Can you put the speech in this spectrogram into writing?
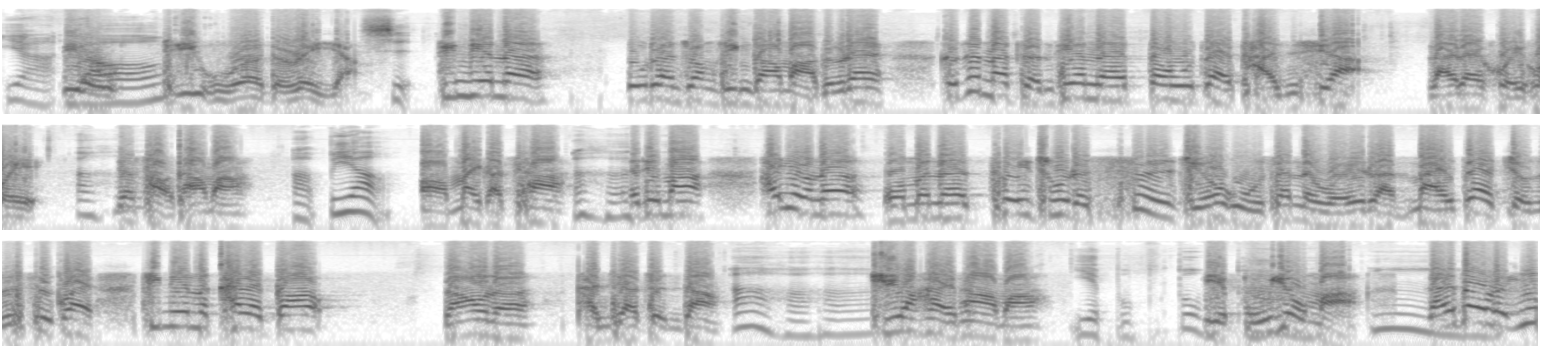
呀，六有七五二的瑞阳，是。今天呢不断创新高嘛，对不对？可是呢，整天呢都在盘下来来回回。要炒它吗？啊，不要。啊，卖个差。嗯哼，了解吗？还有呢，我们呢推出了四九五三的微软，买在九十四块，今天呢开了高，然后呢盘下震荡，啊，哈哈，需要害怕吗？也不不也不用嘛，嗯。来到了一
